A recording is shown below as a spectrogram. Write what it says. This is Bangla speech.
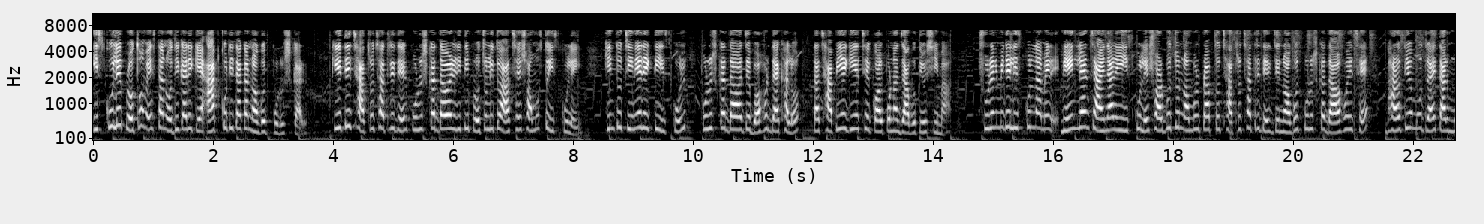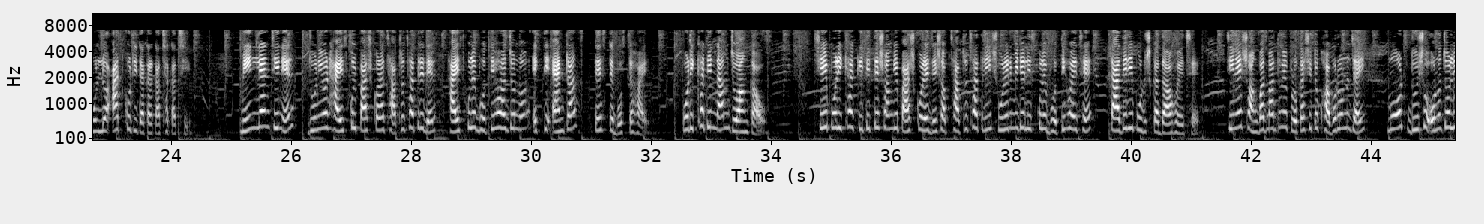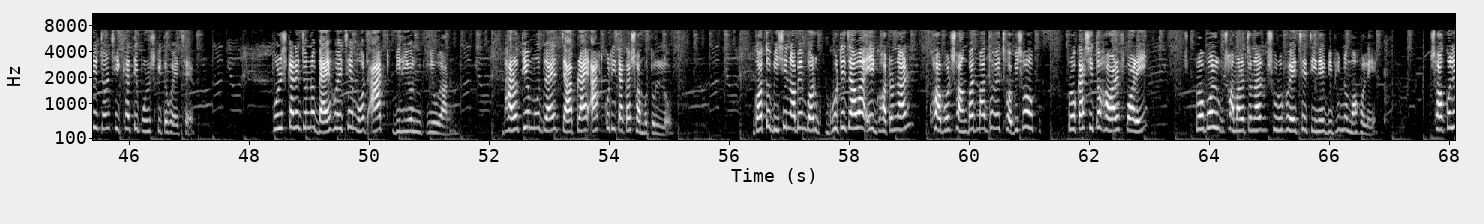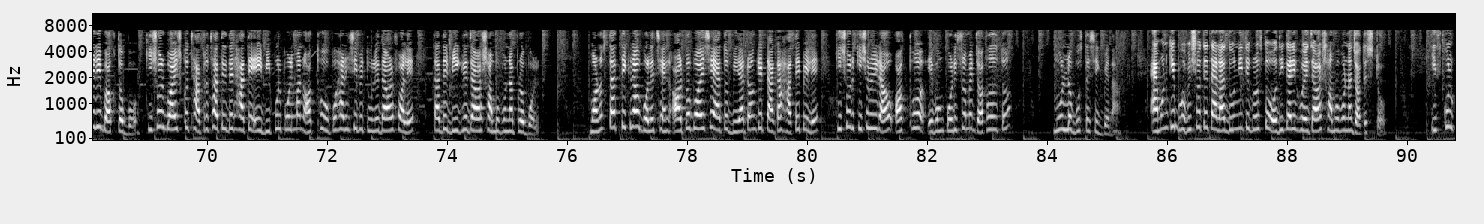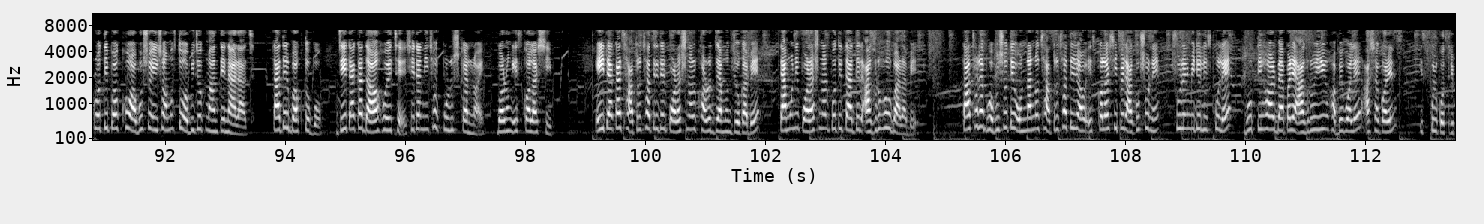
স্কুলে প্রথম স্থান অধিকারীকে আট কোটি টাকা নগদ পুরস্কার। কৃতি ছাত্রছাত্রীদের পুরস্কার দেওয়ার রীতি প্রচলিত আছে সমস্ত স্কুলেই। কিন্তু চীনের একটি স্কুল পুরস্কার দেওয়া যে বহর দেখাল, তা ছাপিয়ে গিয়েছে কল্পনা যাবতীয় সীমা। সুরেন মিডল স্কুল নামের মেইনল্যান্ড চায়নার এই স্কুলে সর্বোচ্চ নম্বরপ্রাপ্ত ছাত্রছাত্রীদের যে নগদ পুরস্কার দেওয়া হয়েছে, ভারতীয় মুদ্রায় তার মূল্য আট কোটি টাকার কাছাকাছি। মেইনল্যান্ড চীনের জুনিয়র হাই স্কুল পাশ করা ছাত্রছাত্রীদের হাই স্কুলে ভর্তি হওয়ার জন্য একটি এন্ট্রান্স টেস্টে বসতে হয়। পরীক্ষাটির নাম জোয়াংকাও। সেই পরীক্ষা কৃতিত্বের সঙ্গে পাশ করে যেসব ছাত্রছাত্রী সুরেন মিডল স্কুলে ভর্তি হয়েছে, তাদেরই পুরস্কার দেওয়া হয়েছে। চীনের সংবাদ মাধ্যমে প্রকাশিত খবর অনুযায়ী, মোট দুইশো উনচল্লিশ জন শিক্ষার্থী পুরস্কৃত হয়েছে। পুরস্কারের জন্য ব্যয় হয়েছে মোট আট বিলিয়ন ইউয়ান ভারতীয় মুদ্রায় যা প্রায় আট কোটি টাকা সমতুল্য। গত বিশে নভেম্বর ঘটে যাওয়া এই ঘটনার খবর সংবাদ মাধ্যমে ছবিসহ প্রকাশিত হওয়ার পরেই প্রবল সমালোচনা শুরু হয়েছে চীনের বিভিন্ন মহলে। সকলেরই বক্তব্য, কিশোর বয়স্ক ছাত্রছাত্রীদের হাতে এই বিপুল পরিমাণ অর্থ উপহার হিসেবে তুলে দেওয়ার ফলে তাদের বিগড়ে যাওয়ার সম্ভাবনা প্রবল। মনস্তাত্ত্বিকরাও বলেছেন, অল্প বয়সে এত বিরাট অঙ্কের টাকা হাতে পেলে কিশোর কিশোরীরাও অর্থ এবং পরিশ্রমের যথাযথ মূল্য বুঝতে শিখবে না। এমনকি ভবিষ্যতে তারা দুর্নীতিগ্রস্ত অধিকারী হয়ে যাওয়ার সম্ভাবনা যথেষ্ট। স্কুল কর্তৃপক্ষ অবশ্য এই সমস্ত অভিযোগ মানতে নারাজ। তাদের বক্তব্য, যে টাকা দেওয়া হয়েছে সেটা নিছক পুরস্কার নয়, বরং স্কলারশিপ। এই টাকা ছাত্রছাত্রীদের পড়াশোনার খরচ যেমন যোগাবে, তেমনি পড়াশোনার প্রতি তাদের আগ্রহও বাড়াবে। তাছাড়া ভবিষ্যতে অন্যান্য ছাত্রছাত্রীরাও স্কলারশিপের আকর্ষণে সুরেন মিডল স্কুলে ভর্তি হওয়ার ব্যাপারে আগ্রহী হবে বলে আশা করেন স্কুল কর্তৃপক্ষ।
